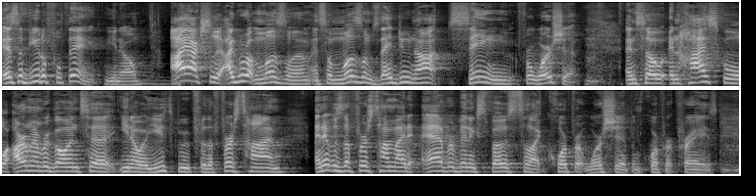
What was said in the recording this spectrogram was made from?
It's a beautiful thing, you know. I actually I grew up Muslim, and so Muslims they do not sing for worship. Hmm. And so in high school, I remember going to you know a youth group for the first time and it was the first time I'd ever been exposed to like corporate worship and corporate praise. Mm-hmm.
